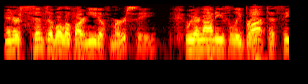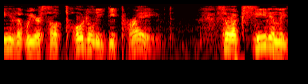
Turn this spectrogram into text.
and are sensible of our need of mercy, we are not easily brought to see that we are so totally depraved so exceedingly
